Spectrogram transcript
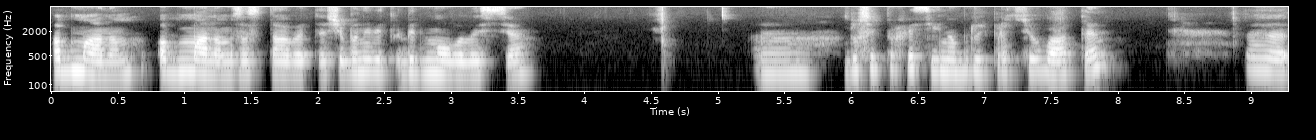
Обманом, обманом заставити, щоб вони відмовилися. Е, Досить професійно будуть працювати. Е,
